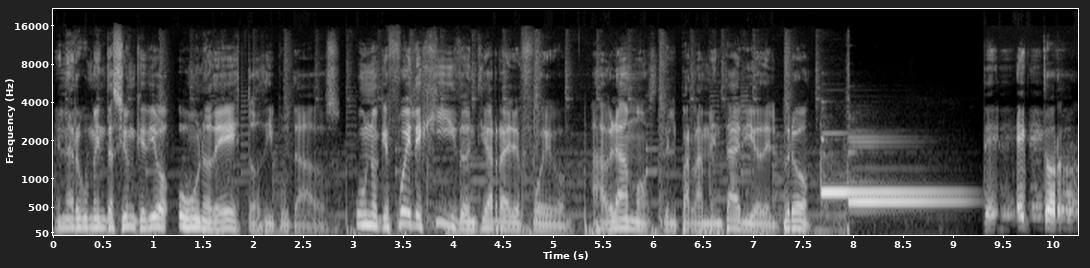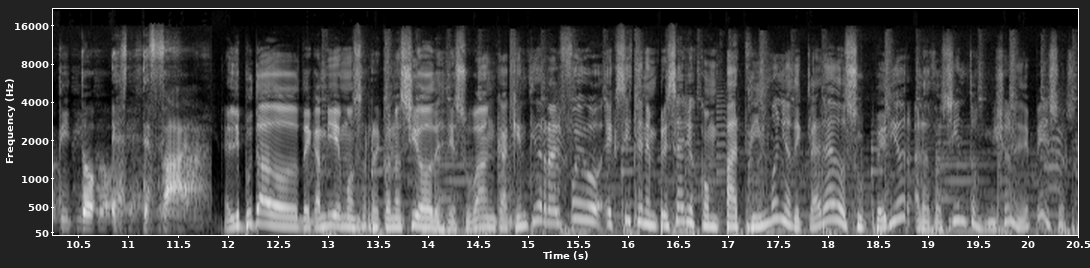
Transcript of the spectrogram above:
en la argumentación que dio uno de estos diputados, uno que fue elegido en Tierra del Fuego. Hablamos del parlamentario del PRO, de Héctor Tito Estefan. El diputado de Cambiemos reconoció desde su banca que en Tierra del Fuego existen empresarios con patrimonio declarado superior a los 200 millones de pesos.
